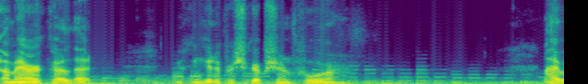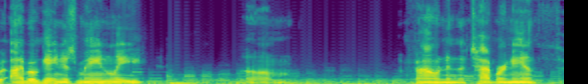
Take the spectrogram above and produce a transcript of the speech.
America that you can get a prescription for. Ibogaine is mainly um, found in the Tabernanthe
